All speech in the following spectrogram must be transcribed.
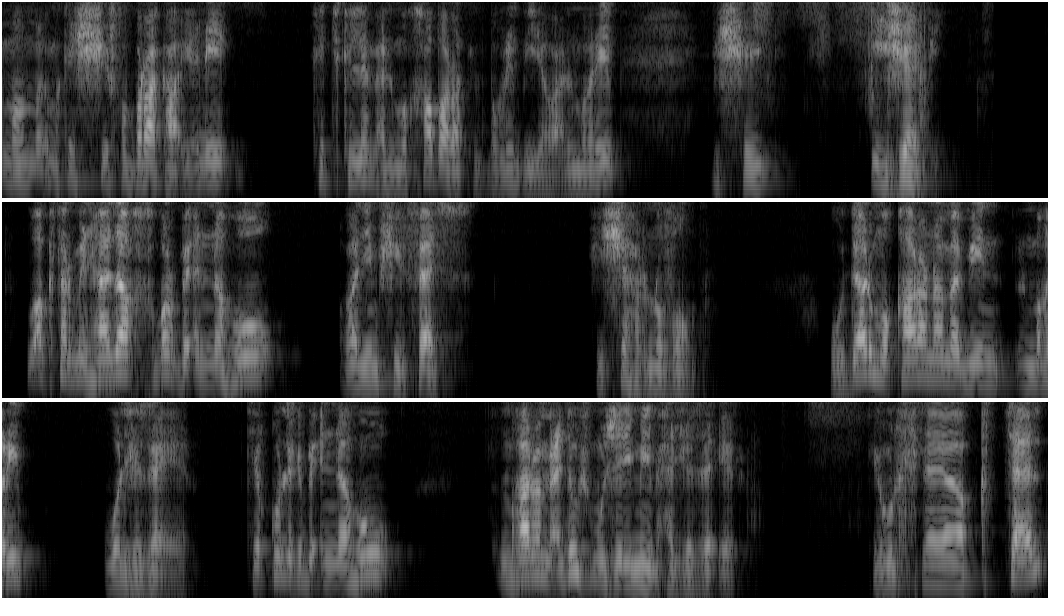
ما, ما شي فبركه يعني كيتكلم عن المخابرات المغربية وعلى المغرب بشيء إيجابي. وأكثر من هذا خبر بأنه غادي يمشي لفاس في شهر نوفمبر ودار مقارنة ما بين المغرب والجزائر. كيقول لك بأنه المغاربه ما عندهمش مجرمين بحال الجزائر. كيقول لك حنايا قتال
